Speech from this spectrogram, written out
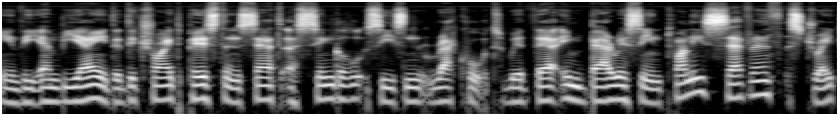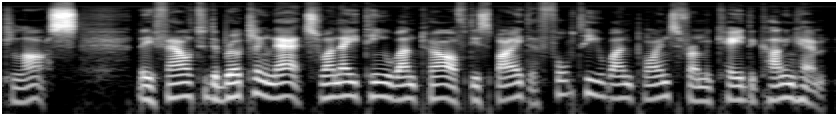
In the NBA, the Detroit Pistons set a single season record with their embarrassing 27th straight loss. They fell to the Brooklyn Nets 118-112 despite 41 points from Cade Cunningham.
